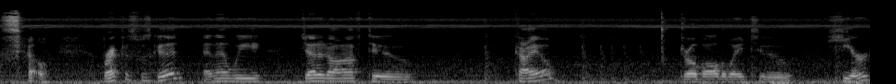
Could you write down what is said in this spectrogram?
So, breakfast was good, and then we jetted off to Cayo. Drove all the way to here,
